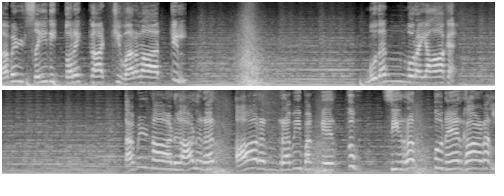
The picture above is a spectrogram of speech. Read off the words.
தமிழ் செய்தி தொலைக்காட்சி வரலாற்றில் முதன்முறையாக தமிழ்நாடு ஆளுநர் ஆர் என் ரவி பங்கேற்கும் சிறப்பு நேர்காணல்.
